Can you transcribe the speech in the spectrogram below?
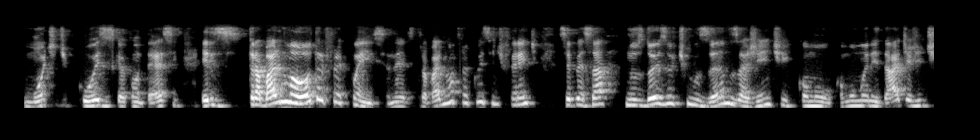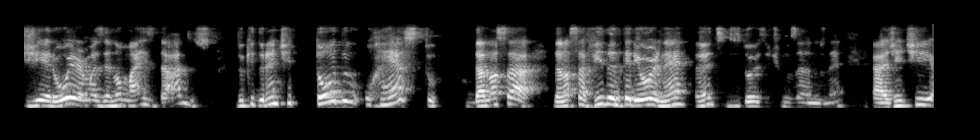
um monte de coisas que acontecem. Eles trabalham numa outra frequência, né? Eles trabalham numa frequência diferente. Você pensar, nos dois últimos anos, a gente, como, como humanidade, a gente gerou e armazenou mais dados do que durante todo o resto da nossa, da nossa vida anterior, né? Antes dos dois últimos anos, né? A gente,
